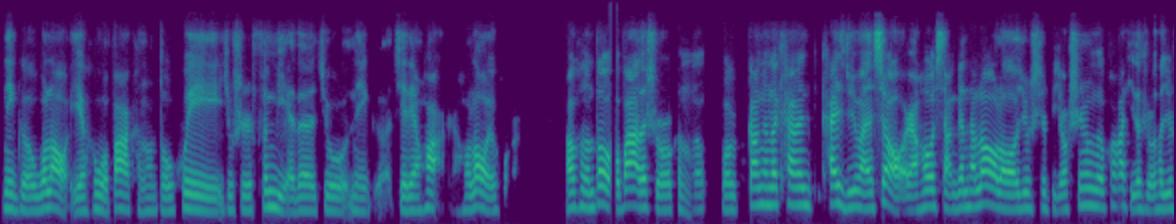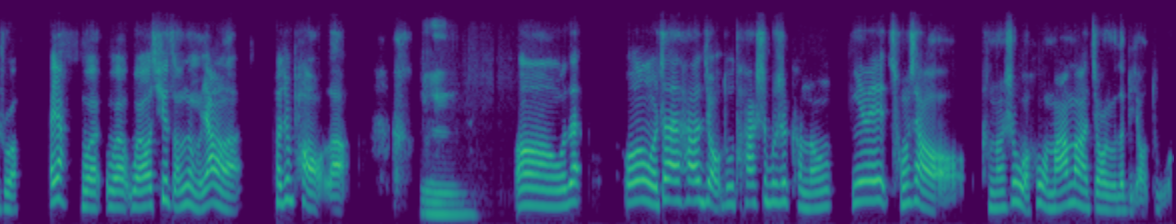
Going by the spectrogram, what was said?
那个我姥爷和我爸可能都会就是分别的就那个接电话，然后唠一会儿，然后可能到我爸的时候，可能我刚跟他开完开几句玩笑，然后想跟他唠唠就是比较深入的话题的时候，他就说：“哎呀，我我我要去怎么怎么样了。”他就跑了。嗯嗯，我在我我站在他的角度，他是不是可能因为从小可能是我和我妈妈交流的比较多，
